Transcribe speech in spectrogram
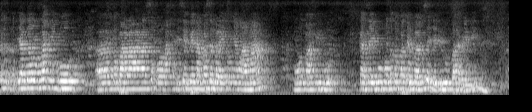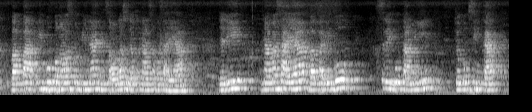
eh, yang terhormat ibu eh, kepala sekolah SMP Nama Seberaikum yang lama. Mohon maaf ibu. Karena ibu mau ke tempat yang baru saya jadi lupa hari ini Bapak Ibu pengawas pembina insya Allah sudah kenal sama saya jadi nama saya Bapak Ibu Sri Utami cukup singkat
